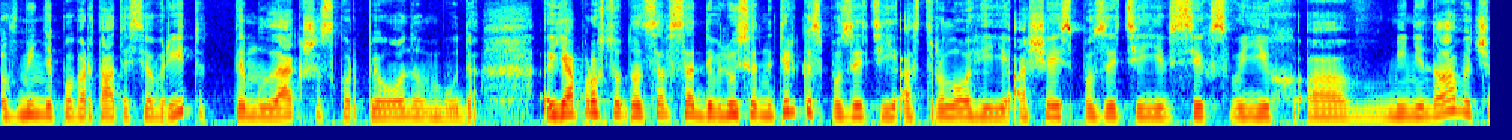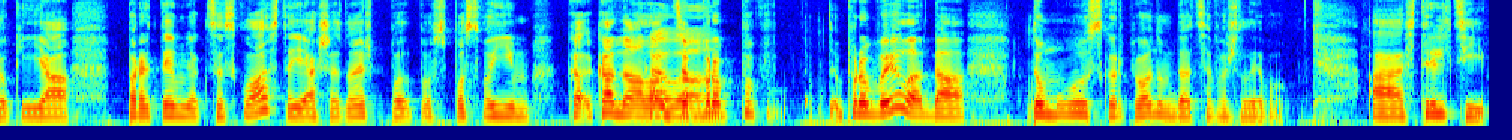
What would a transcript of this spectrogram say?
вміння повертатися в рід, тим легше скорпіонам буде. Я просто на це все дивлюся не тільки з позиції астрології, а ще й з позиції всіх своїх е, міні-навичок. І я перед тим, як це скласти, я ще знаєш по, по, по своїм ка- каналам це Каналам. про, по- пробила. Да. Тому скорпіонам да, це важливо. А, стрільці.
